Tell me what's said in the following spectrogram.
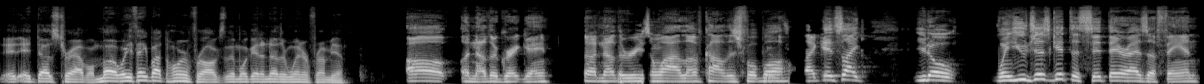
it it does travel. Mo, what do you think about the Horn Frogs? And then we'll get another winner from you. Oh, another great game another reason why I love college football. Like it's like, you know, when you just get to sit there as a fan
